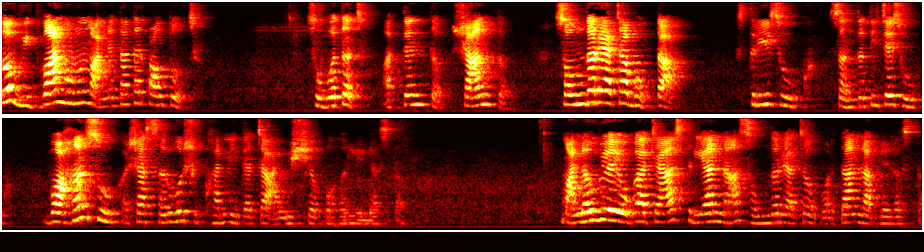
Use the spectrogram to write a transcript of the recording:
तो विद्वान म्हणून मान्यता तर पावतोच. सोबतच अत्यंत शांत सौंदर्याचा भोगता स्त्री सुख संततीचे सुख वाहन सुख अशा सर्व सुखांनी त्याचं आयुष्य बहरलेलं असतं. मालव्य योगाच्या स्त्रियांना सौंदर्याचं वरदान लाभलेलं असतं.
